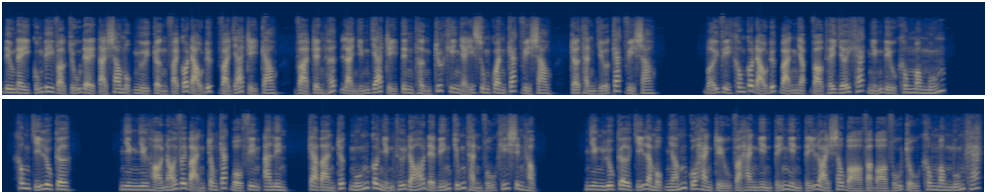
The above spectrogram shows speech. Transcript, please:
Điều này cũng đi vào chủ đề tại sao một người cần phải có đạo đức và giá trị cao, và trên hết là những giá trị tinh thần trước khi nhảy xung quanh các vì sao, trở thành giữa các vì sao. Bởi vì không có đạo đức bạn nhập vào thế giới khác những điều không mong muốn. Không chỉ Luker. Nhưng như họ nói với bạn trong các bộ phim Alien, Caban rất muốn có những thứ đó để biến chúng thành vũ khí sinh học. Nhưng Luker chỉ là một nhóm của hàng triệu và hàng nghìn tỷ nghìn tỷ loài sâu bọ và bọ vũ trụ không mong muốn khác.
